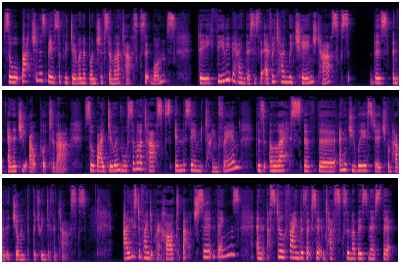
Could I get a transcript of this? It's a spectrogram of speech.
So batching is basically doing a bunch of similar tasks at once. The theory behind this is that every time we change tasks, there's an energy output to that. So by doing more similar tasks in the same time frame, there's less of the energy wastage from having to jump between different tasks. I used to find it quite hard to batch certain things, and I still find there's like certain tasks in my business that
